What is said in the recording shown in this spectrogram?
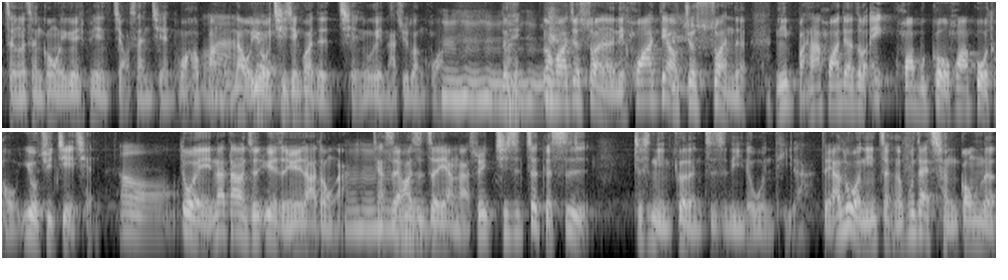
整合成功，我一个月变缴三千，哇，好棒！哇那我又有七千块的钱，我可以拿去乱花，嗯哼对，乱花就算了，你花掉就算了，你。把它花掉之后，哎，花不够，花过头，又去借钱。哦，oh. 对，那当然就是越整越大洞啊。Mm hmm. 讲实在话是这样啊，所以其实这个是就是您个人自制力的问题啦。对啊，如果您整合负债成功了，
